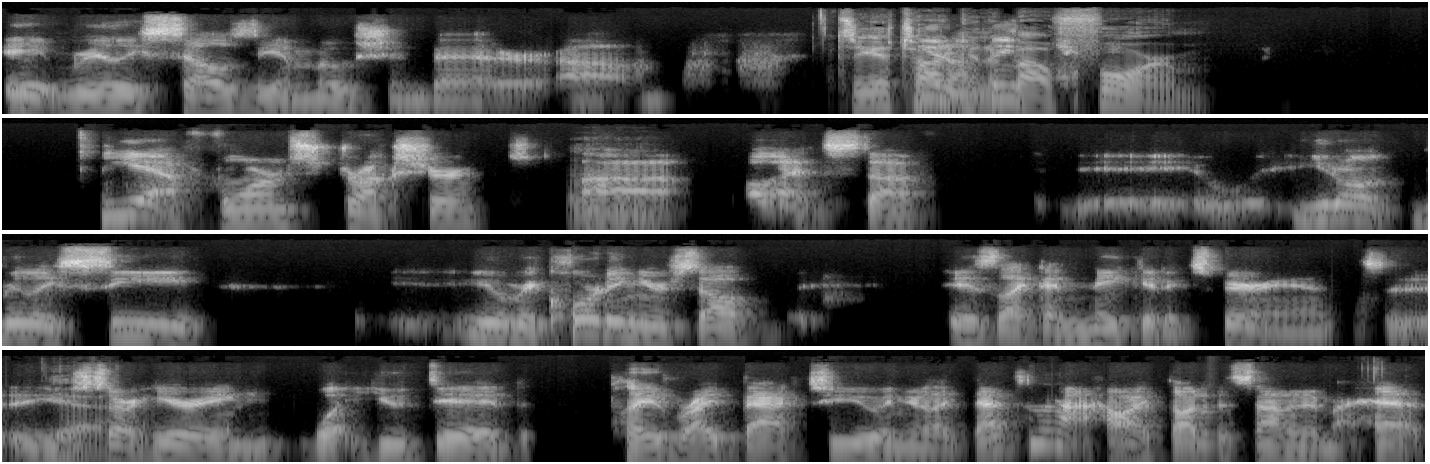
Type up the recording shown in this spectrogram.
it really sells the emotion better. Um, So you're know, talking think- about form. yeah form structure uh, Mhm. all that stuff you don't really see you recording yourself is like a naked experience you Yeah. start hearing what you did played right back to you and you're like that's not how i thought it sounded in my head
